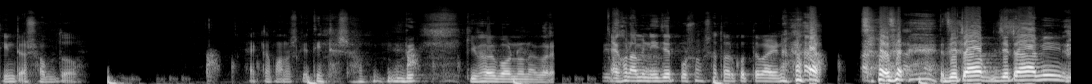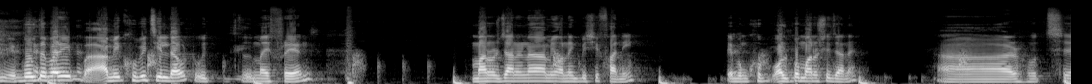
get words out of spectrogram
তিনটা শব্দ। একটা মানুষকে তিনটা শব্দে কীভাবে বর্ণনা করে? এখন আমি নিজের প্রশংসা তো আর করতে পারি না। যেটা যেটা আমি বলতে পারি, আমি খুবই chilled out with my friend মানুষ জানে না আমি অনেক বেশি ফানি এবং খুব অল্প মানুষই জানে। আর হচ্ছে,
